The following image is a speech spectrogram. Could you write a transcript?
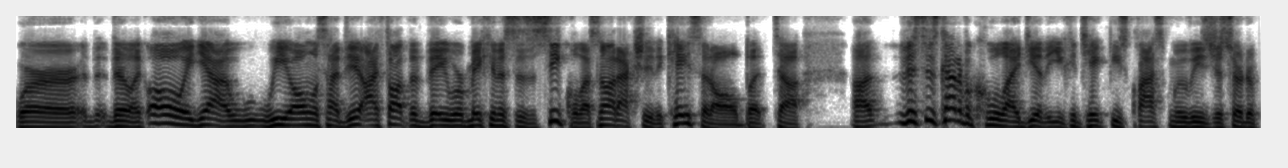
where they're like, "Oh yeah, we almost had." I thought that they were making this as a sequel. That's not actually the case at all. But uh, uh, this is kind of a cool idea that you could take these classic movies, just sort of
